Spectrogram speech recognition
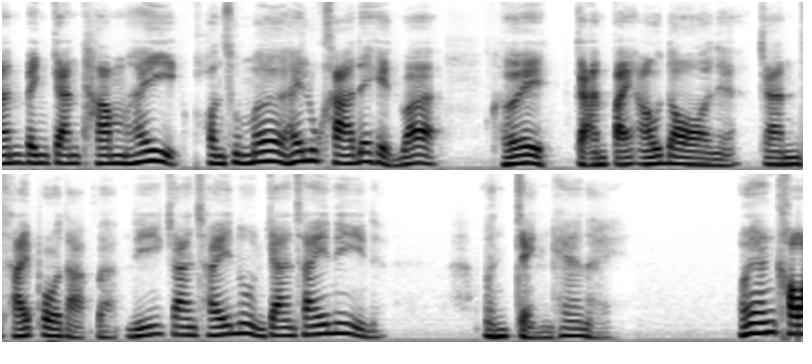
มันเป็นการทำให้ consumer ให้ลูกค้าได้เห็นว่า เฮ้ย การไป outdoor เนี่ย การใช้ product แบบนี้ การใช้นู่น การใช้นี่เนี่ย มันเจ๋งแค่ไหน เพราะฉะนั้นเขา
